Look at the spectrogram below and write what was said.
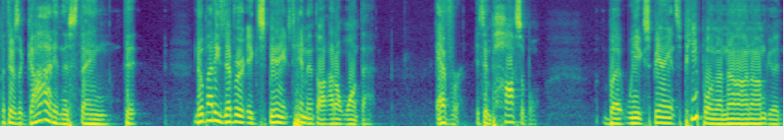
But there's a God in this thing nobody's ever experienced him and thought, I don't want that. Ever. It's impossible. But we experience people and go, no, no, I'm good.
